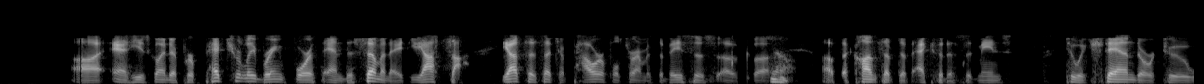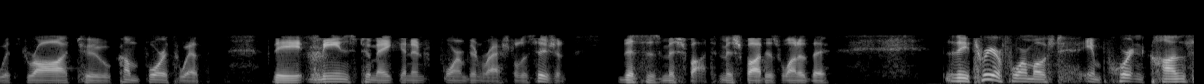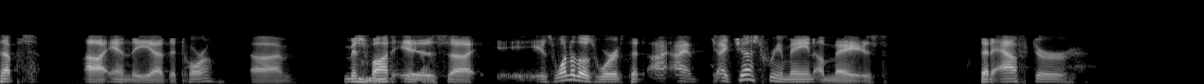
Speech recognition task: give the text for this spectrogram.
uh, and he's going to perpetually bring forth and disseminate yatsa. Yatsa is such a powerful term. It's the basis of uh, Yeah. of the concept of exodus. It means to extend or to withdraw, to come forth with the means to make an informed and rational decision. This is mishpat. Mishpat is one of the the three or four most important concepts uh, in the uh, the Torah. Um, mishpat is uh, is one of those words that I, I I just remain amazed that after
